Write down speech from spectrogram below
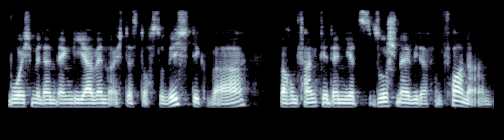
wo ich mir dann denke, ja, wenn euch das doch so wichtig war, warum fangt ihr denn jetzt so schnell wieder von vorne an?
